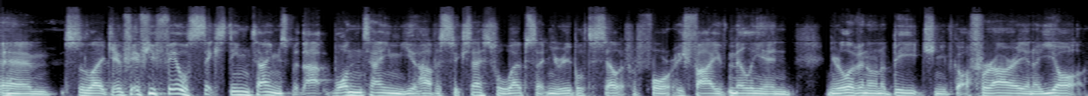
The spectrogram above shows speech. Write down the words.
um, so, like, if, if you fail 16 times, but that one time you have a successful website and you're able to sell it for 45 million, and you're living on a beach and you've got a Ferrari and a yacht,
